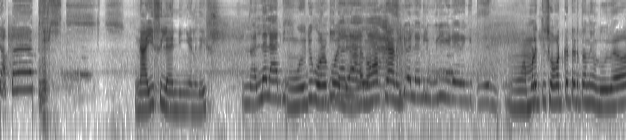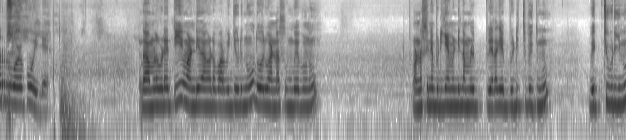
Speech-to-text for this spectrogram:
ചത്തേ. നൈസ് ലാൻഡിങ് ആണ് ഗൈസ് നല്ല ലാൻഡി ഒരു കുഴപ്പമില്ല. അല്ലെങ്കിൽ തീർന്നു. നമ്മളിത്തി ഷോർട്ട് കട്ട് എടുത്തന്നേ ഉള്ളൂ. വേറൊരു കുഴപ്പമില്ല. നമ്മളിവിടെ എത്തി. വണ്ടി അങ്ങോട്ട് പറപ്പിച്ചു വിടുന്നു. ഇതോ ഒരു വണ്ണസ് മുമ്പേ പോണു. വണ്ണസിനെ പിടിക്കാൻ വേണ്ടി നമ്മൾ പിറകെ പിടിച്ചു വെക്കുന്നു. വെച്ചു പിടിക്കുന്നു.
